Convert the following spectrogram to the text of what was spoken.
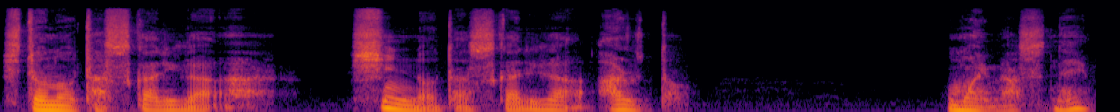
人の助かりが真の助かりがあると思いますね。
